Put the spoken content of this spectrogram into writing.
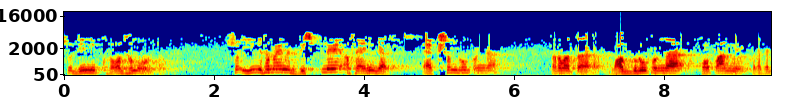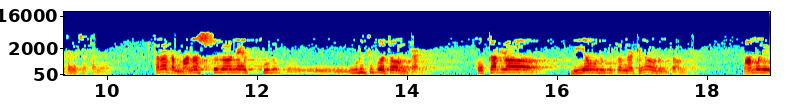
సో దీన్ని క్రోధము అంటారు సో ఈ విధమైన డిస్ప్లే ఆఫ్ యాంగర్ యాక్షన్ రూపంగా తర్వాత వాగ్రూపంగా కోపాన్ని ప్రకటించటము తర్వాత మనస్సులోనే కుడు ఉడికిపోతూ ఉంటాడు. కుక్కర్లో బియ్యం ఉడుకుతున్నట్టుగా ఉడుకుతూ ఉంటాడు. మామూలు ఈ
